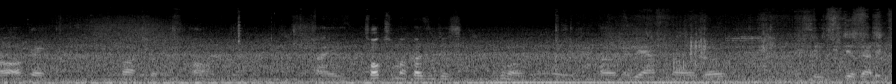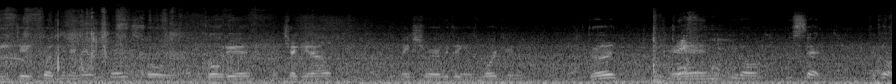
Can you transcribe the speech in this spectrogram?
oh okay. Gotcha. Um, I talked to my cousin just, you know, uh, maybe half an hour ago. He still got a DJ equipment and everything. So go there and check it out, make sure everything is working good, and, you know, be set to go.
